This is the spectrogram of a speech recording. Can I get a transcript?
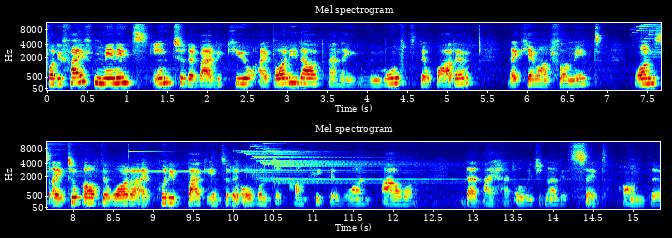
45 minutes into the barbecue, I brought it out and I removed the water that came out from it. Once I took off the water, I put it back into the oven to complete the one hour that I had originally set on the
